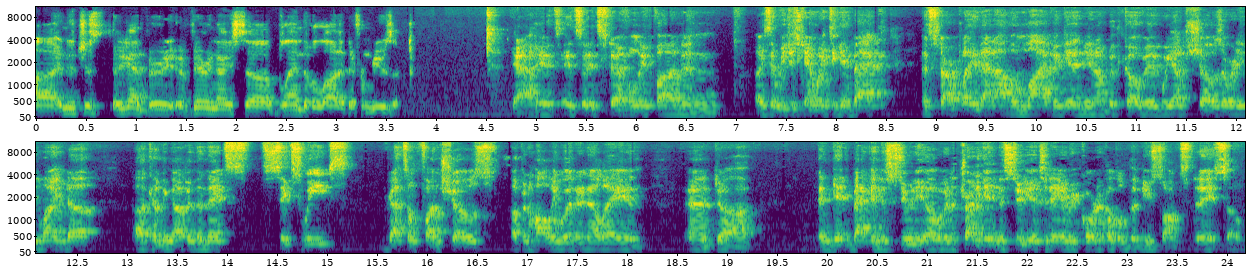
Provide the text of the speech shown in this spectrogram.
uh, and it's just again very a very nice uh, blend of a lot of different music. yeah, it's it's it's definitely fun, and like I said, we just can't wait to get back and start playing that album live again. You know, with COVID, we have shows already lined up coming up in the next six weeks. We've got some fun shows up in Hollywood and LA, and and and getting back in the studio. We're gonna try to get in the studio today and record a couple of the new songs today. So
